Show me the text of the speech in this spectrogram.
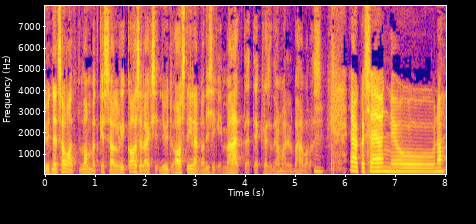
Nüüd needsamad lambad, kes seal kõik kaasa läksid, nüüd aasta hiljem nad isegi ei mäleta, et EKRE seda jama neile pähe valas mm. jaa, aga see on ju noh,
